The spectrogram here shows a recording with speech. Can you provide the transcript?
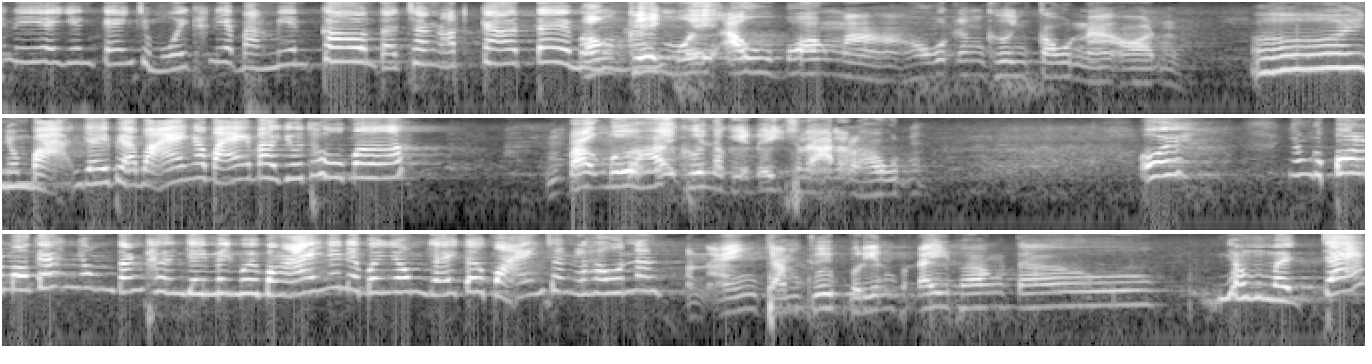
គ្នាយើងកេងជាមួយគ្នាបានមានកូនតែចឹងអត់កើតទេបងគេងមួយឪបងមកហូតហ្នឹងឃើញកូនណាអត់អើយខ្ញុំបាក់និយាយប្រាប់បងឯងហ៎បងឯងបើក YouTube មើលបើកមើលហើយឃើញតែគេដេកស្លាតរហូតអូយ ខ្ញុំកពុលមកកាខ្ញុំមិនដឹងធ្វើនិយាយមិនមួយបងឯងទេនេះបើខ្ញុំនិយាយទៅបងឯងចឹងរហូតហ្នឹងអនឯងចាំជួយបរៀនប្តីផងទៅខ្ញុំមិនចាស់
